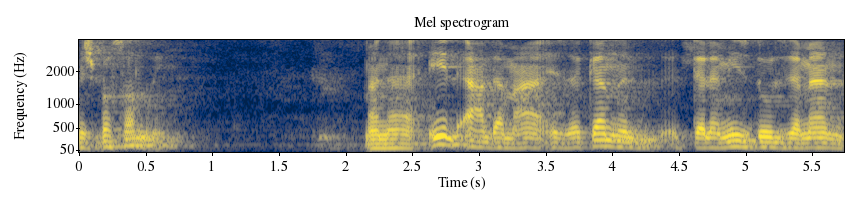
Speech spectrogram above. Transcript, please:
مش بصلي. ما أنا إيه القعدة معاه؟ إذا كان التلاميذ دول زمان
